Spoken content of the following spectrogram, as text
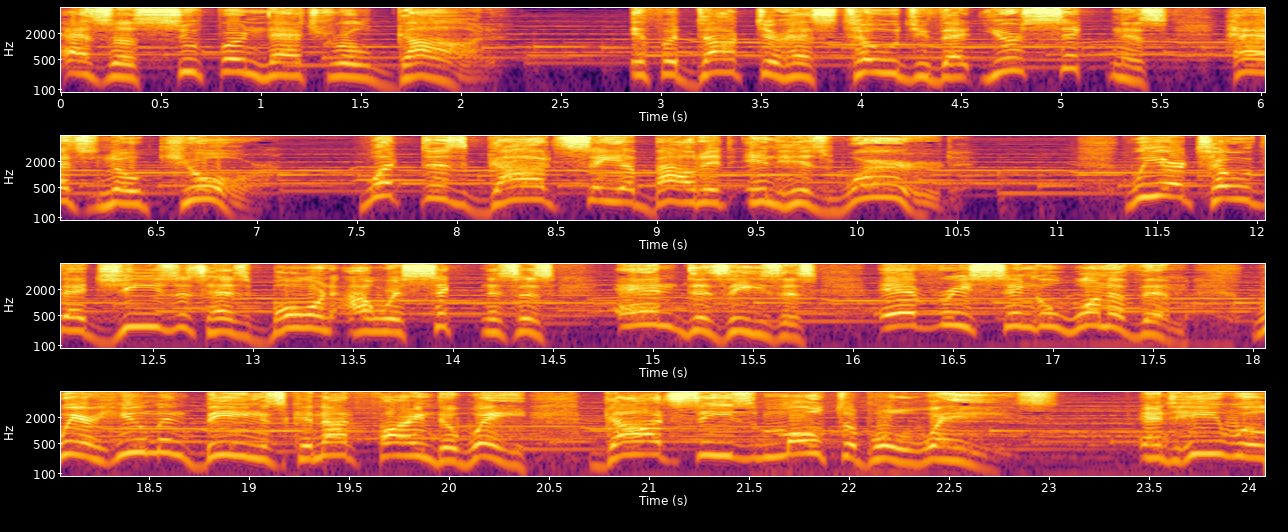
as a supernatural God. If a doctor has told you that your sickness has no cure, what does God say about it in His Word? We are told that Jesus has borne our sicknesses and diseases, every single one of them. Where human beings cannot find a way, God sees multiple ways. and He will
